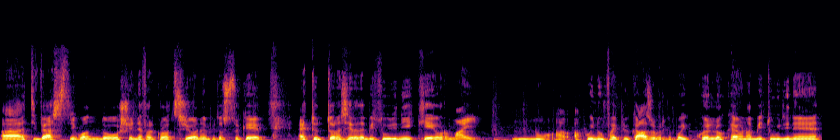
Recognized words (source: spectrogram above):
uh, ti vesti, quando scendi a fare colazione, piuttosto che è tutta una serie di abitudini che ormai no, a, a cui non fai più caso perché poi quello che è un'abitudine,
